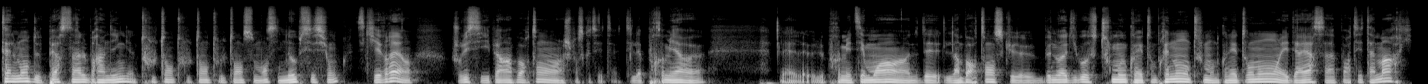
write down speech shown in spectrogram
tellement de personal branding tout le temps, tout le temps, tout le temps. En ce moment, c'est une obsession. Ce qui est vrai. hein. Aujourd'hui, c'est hyper important. Je pense que tu es, la première, euh, le, premier témoin hein, de, l'importance que Benoît Dubos, tout le monde connaît ton prénom, tout le monde connaît ton nom, et derrière, ça a apporté ta marque.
